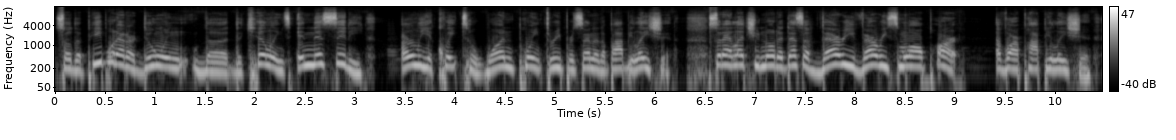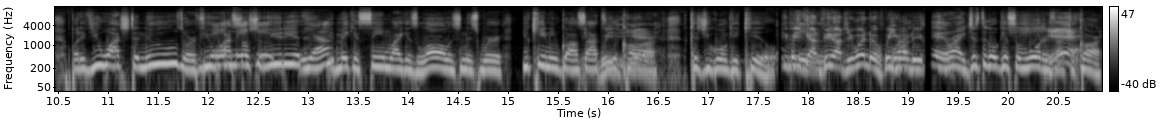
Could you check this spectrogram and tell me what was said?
So the people that are doing the, the killings in this city only equate to 1.3% of the population. So that lets you know that that's a very, very small part of our population. But if you watch the news or if you They watch social it- media, yep. it make it seem like it's lawlessness where you can't even go outside to We- your car yeah. because you're going to get killed. You got to peek out your window before you go Right, to your yeah, right. Just to go get some waters out your car.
